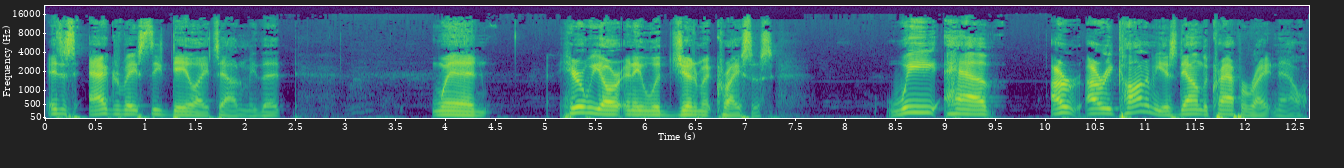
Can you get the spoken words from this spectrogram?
it just aggravates the daylights out of me that when here we are in a legitimate crisis. We have our our economy is down the crapper right now.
